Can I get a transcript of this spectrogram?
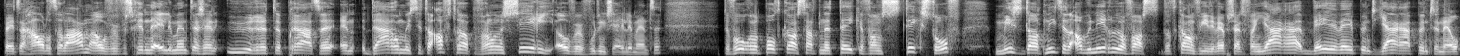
Peter haalde het al aan, over verschillende elementen zijn uren te praten. En daarom is dit de aftrap van een serie over voedingselementen. De volgende podcast staat in het teken van stikstof. Mis dat niet en abonneer u alvast. Dat kan via de website van Yara, www.yara.nl.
